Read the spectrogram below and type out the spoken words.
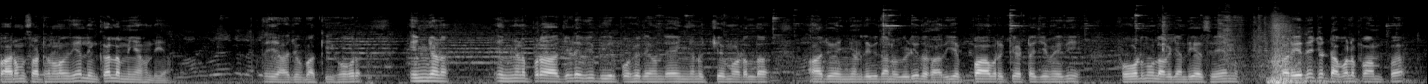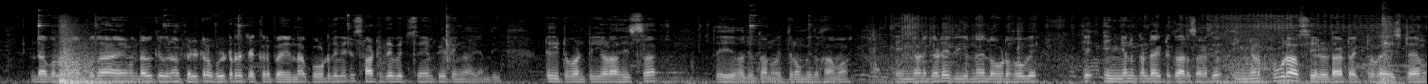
ਫਾਰਮ 60 ਨਾਲੋਂ ਇਹਦੀਆਂ ਲਿੰਕਾਂ ਲੰਮੀਆਂ ਹੁੰਦੀਆਂ। ਤੇ ਆ ਜੋ ਬਾਕੀ ਹੋਰ। ਇੰਜਣ ਇੰਜਣ ਭਰਾ, ਜਿਹੜੇ ਵੀ ਵੀਰ ਪੁੱਛਦੇ ਹੁੰਦੇ ਆ, ਇੰਜਣ ਉੱਚੇ ਮਾਡਲ ਦਾ, ਆ ਜੋ ਇੰਜਣ ਦੀ ਵੀ ਤੁਹਾਨੂੰ ਵੀਡੀਓ ਦਿਖਾ ਦਈਏ। ਪਾਵਰ ਕਿੱਟ ਜਿਵੇਂ ਦੀ ਫੋਰਡ ਨੂੰ ਲੱਗ ਜਾਂਦੀ ਹੈ ਸੇਮ ਪਰ ਇਹਦੇ ਚ ਡਬਲ ਪੰਪ ਡਬਲ ਪੰਪ ਦਾ ਐ ਹੁੰਦਾ ਵੀ ਕਈ ਵਾਰ ਫਿਲਟਰ ਫਿਲਟਰ ਦਾ ਚੱਕਰ ਪੈ ਜਾਂਦਾ ਫੋਰਡ ਦੇ ਵਿੱਚ 60 ਦੇ ਵਿੱਚ ਸੇਮ ਫਿਟਿੰਗ ਆ ਜਾਂਦੀ। T20 ਵਾਲਾ ਹਿੱਸਾ, ਤੇ ਆ ਜੋ ਤੁਹਾਨੂੰ ਇਧਰੋਂ ਵੀ ਦਿਖਾਵਾਂ। ਇੰਜਣ ਜਿਹੜੇ ਵੀਰ ਨੇ ਲੋਡ ਹੋਵੇ, ਤੇ ਇੰਜਨ ਕੰਟੈਕਟ ਕਰ ਸਕਦੇ ਹੋ। ਇੰਜਣ ਪੂਰਾ ਸਿਲਡ ਆ ਟਰੈਕਟਰ ਦਾ ਇਸ ਟਾਈਮ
